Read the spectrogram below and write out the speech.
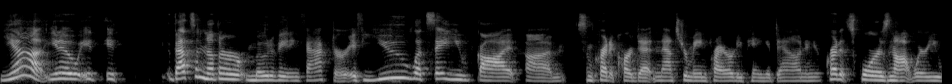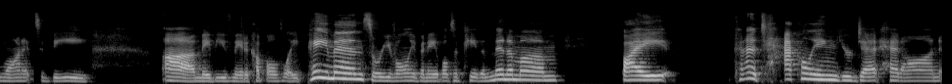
Yeah, you know, it, it that's another motivating factor. If you, let's say you've got um, some credit card debt and that's your main priority, paying it down, and your credit score is not where you want it to be, uh, maybe you've made a couple of late payments or you've only been able to pay the minimum. By kind of tackling your debt head on,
